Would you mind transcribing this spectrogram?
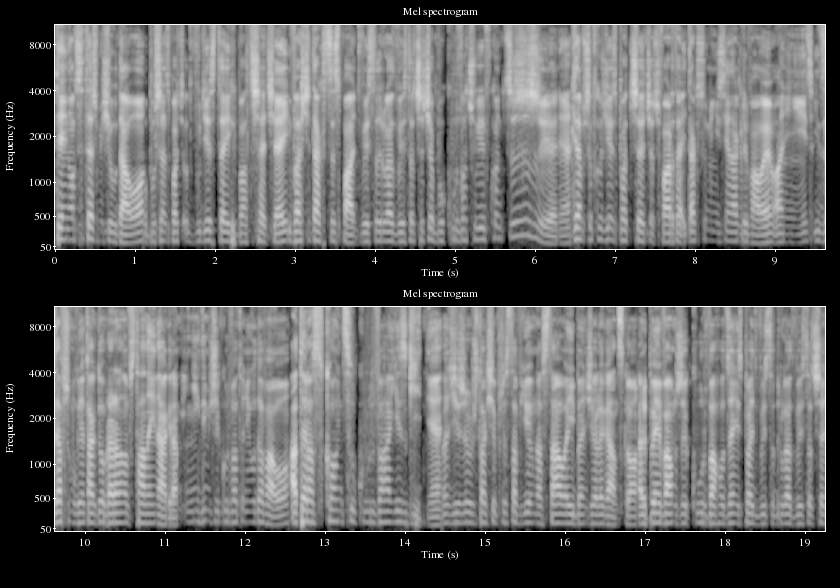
Tej nocy też mi się udało, bo poszedłem spać o 20 chyba trzeciej i właśnie tak chcę spać, 22, 23, bo kurwa czuję w końcu, że żyję, nie? Jak na przykład chodziłem spać trzecia, czwarta i tak w sumie nic nie nagrywałem, ani nic i zawsze mówiłem tak, dobra, rano wstanę i nagram i nigdy mi się kurwa to nie udawało, a teraz w końcu kurwa jest git, nie? Mam nadzieję, że już tak się przestawiłem na stałe i będzie elegancko, ale powiem wam, że kurwa chodzenie spać 22, 23,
